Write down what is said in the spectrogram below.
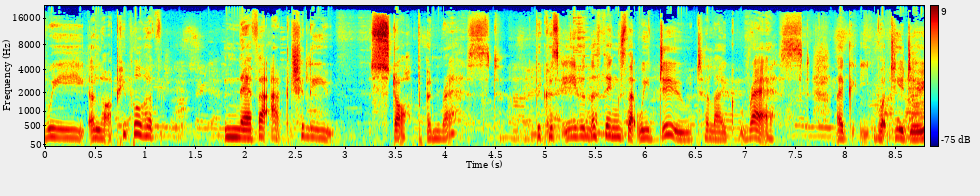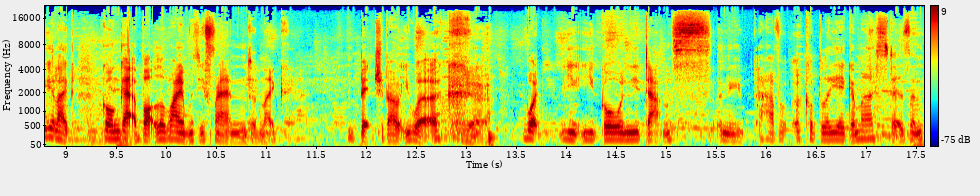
we a lot of people have never actually stop and rest. Because even the things that we do to like rest like what do you do? You like go and get a bottle of wine with your friend and like bitch about your work. Yeah. what you, you go and you dance and you have a, a couple of Jägermeisters and,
